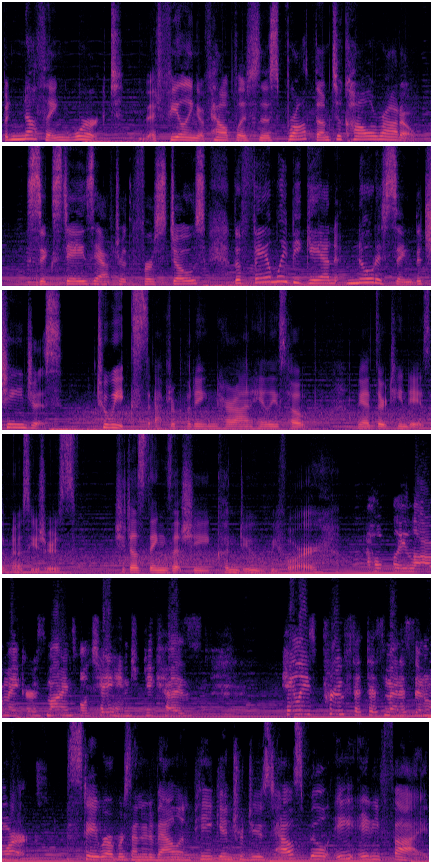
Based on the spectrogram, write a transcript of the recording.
but nothing worked. That feeling of helplessness brought them to Colorado. Six days after the first dose, the family began noticing the changes. Two weeks after putting her on Haleigh's Hope, we had 13 days of no seizures. She does things that she couldn't do before. Hopefully, lawmakers' minds will change because Haleigh's proof that this medicine works. State Representative Allen Peake introduced House Bill 885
